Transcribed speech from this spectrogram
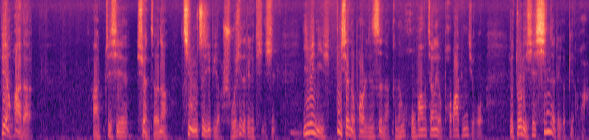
变化的啊这些选择呢，进入自己比较熟悉的这个体系。因为你不先走炮二进四呢，可能红方将来有炮八平九，又多了一些新的这个变化。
